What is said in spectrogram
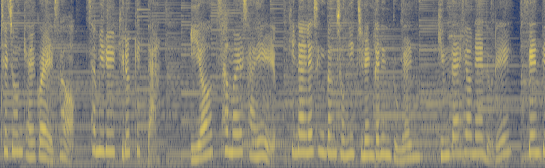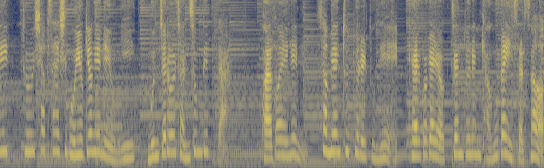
최종 결과에서 3위를 기록했다. 이어 3월 4일 피날레 생방송이 진행되는 동안 김다현의 노래 샌디 투샵 45유경의 내용이 문자로 전송됐다. 과거에는 서면 투표를 통해 결과가 역전되는 경우가 있어서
